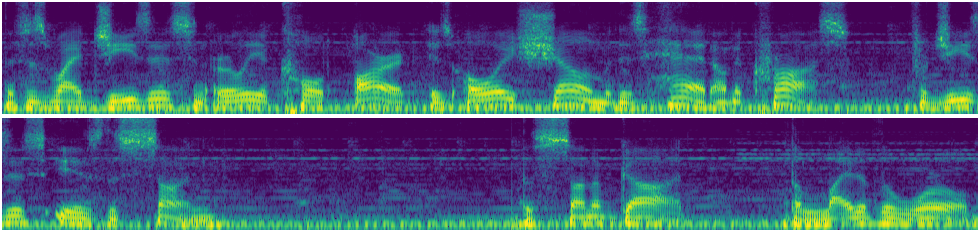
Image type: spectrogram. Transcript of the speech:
This is why Jesus in early occult art is always shown with his head on the cross, for Jesus is the Son, the Son of God, the light of the world,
